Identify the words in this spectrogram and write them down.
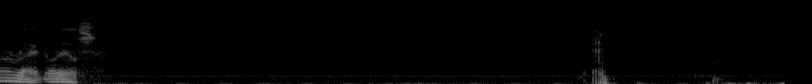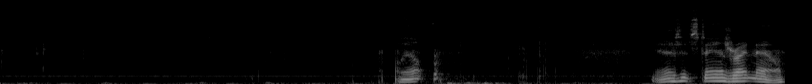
All right, what else? Well, as it stands right now,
